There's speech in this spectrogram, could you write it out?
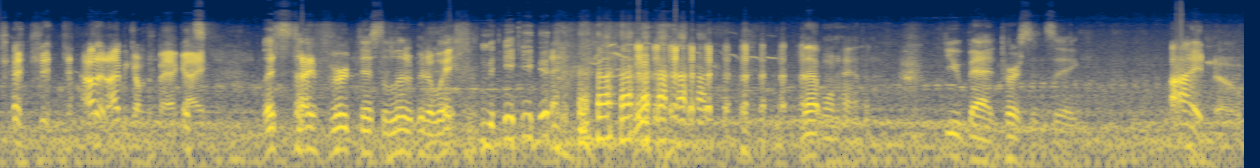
How did I become the bad guy? Let's divert this a little bit away from me. That won't happen. you bad person, Zig. I know.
